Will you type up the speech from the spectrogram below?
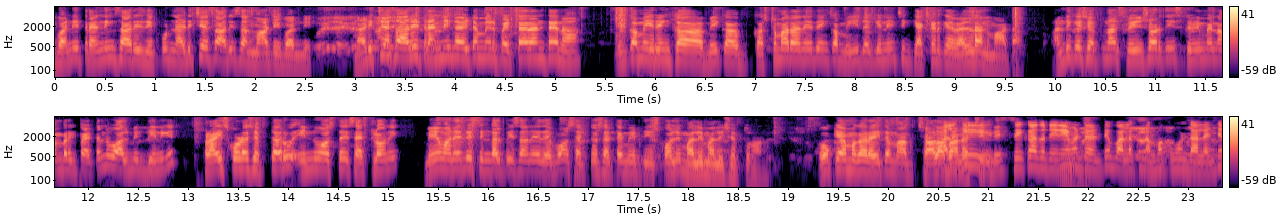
ఇవన్నీ ట్రెండింగ్ సారీస్ ఇప్పుడు నడిచే సారీస్ అన్నమాట ఇవన్నీ. నడిచే సారీ ట్రెండింగ్ ఐటమ్ మీరు పెట్టారంటేనా ఇంకా మీరు ఇంకా మీకు కస్టమర్ అనేది ఇంకా మీ దగ్గర నుంచి ఇంకెక్కడికి వెళ్ళడనమాట అందుకే చెప్తున్నా స్క్రీన్ షాట్ తీసి స్క్రీన్ మీద నెంబర్కి పెట్టండి. వాళ్ళు మీకు దీనికి ప్రైస్ కూడా చెప్తారు. ఎన్ని వస్తాయి సెట్లోని మేము అనేది సింగిల్ పీస్ అనేది ఇవ్వం. సెట్ టు మీరు తీసుకోవాలి. మళ్ళీ మళ్ళీ చెప్తున్నాను. ఓకే అమ్మగారు అయితే మాకు చాలా బాగా నచ్చింది. శ్రీకాంత్ నేను ఏమంటా అంటే వాళ్ళకి నమ్మకం ఉండాలంటే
